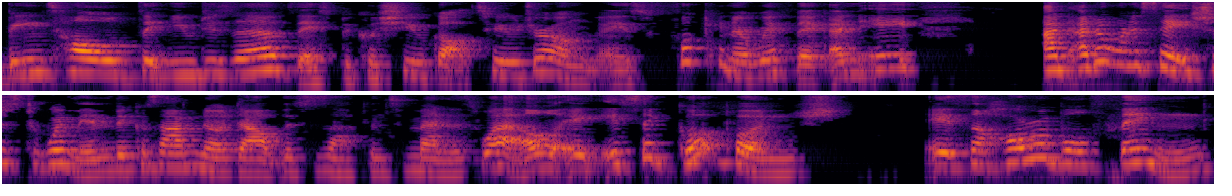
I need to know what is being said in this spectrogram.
being told that you deserve this because you got too drunk is fucking horrific. And it, and I don't want to say it's just to women because I've no doubt this has happened to men as well. It, it's a gut punch. It's a horrible thing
